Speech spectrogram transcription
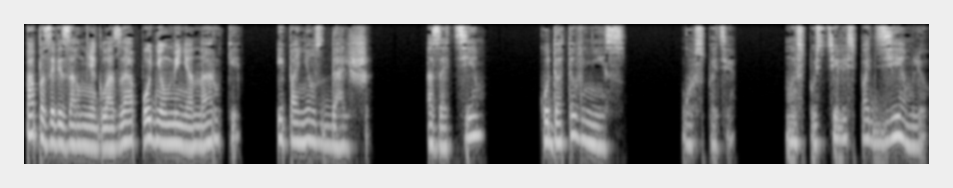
папа завязал мне глаза, поднял меня на руки и понес дальше. А затем куда-то вниз. Господи, мы спустились под землю.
